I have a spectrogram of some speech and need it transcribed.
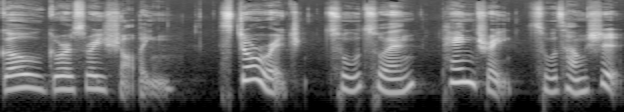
go grocery shopping. Storage 储存，pantry 储藏室。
